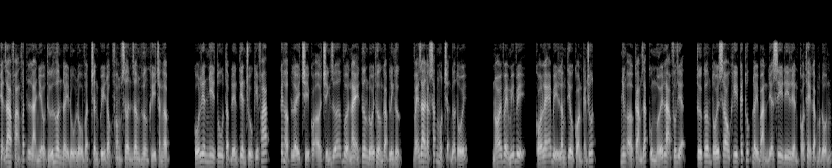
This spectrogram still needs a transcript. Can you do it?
hiện ra phảng phất là nhiều thứ hơn đầy đủ đồ vật chân quý độc phong sơn dâng hương khí tràn ngập. Cố liên nhi tu tập đến tiên chủ kỹ pháp, kết hợp lấy chỉ có ở chính giữa vừa nãy tương đối thường gặp linh thực, vẽ ra đặc sắc một trận bữa tối nói về mỹ vị, có lẽ bị lâm tiêu còn kém chút. Nhưng ở cảm giác cùng mới lạ phương diện, từ cơm tối sau khi kết thúc đầy bản đĩa si đi liền có thể gặp một đốm.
